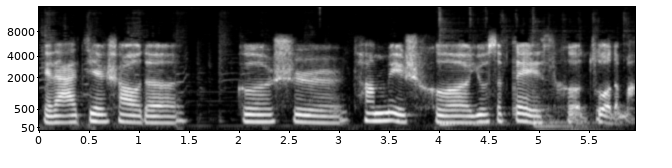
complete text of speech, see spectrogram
给大家介绍的。歌是 Tom Misch 和 Yusuf Days 合作的嘛？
